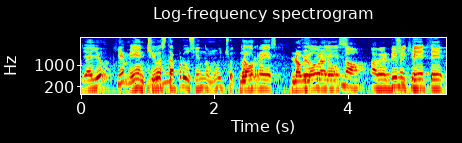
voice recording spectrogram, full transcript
¿Ya yo? ¿Quién? También, Chivas está produciendo mucho. No, Torres, no veo Flores, No, a ver, dime quién. Chiquete,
